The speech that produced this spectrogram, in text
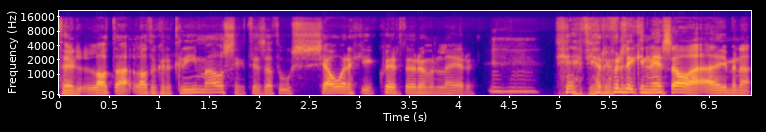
þau láta, láta okkur gríma á sig til þess að þú sjáir ekki hver þau raunverulega eru. Mm því að raunveruleikin er sá að, að ég meina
